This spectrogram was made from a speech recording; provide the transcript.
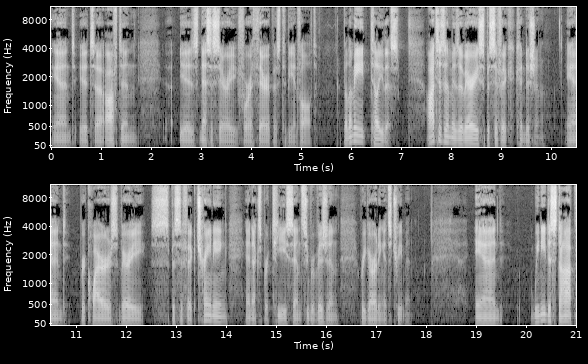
and it uh, often is necessary for a therapist to be involved. But let me tell you this autism is a very specific condition and requires very specific training and expertise and supervision regarding its treatment. And we need to stop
